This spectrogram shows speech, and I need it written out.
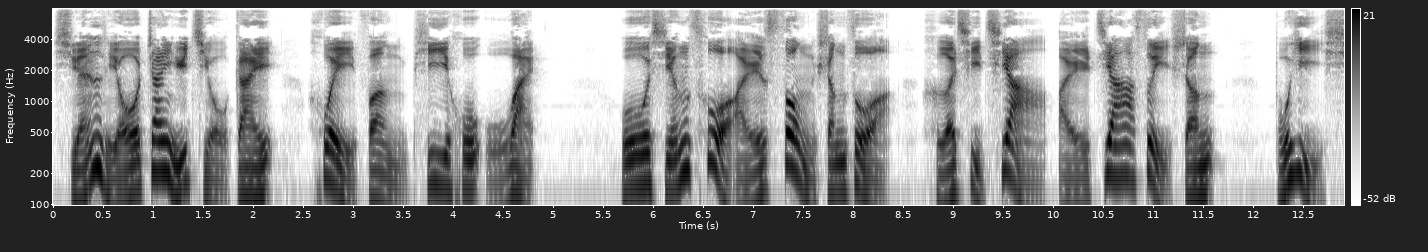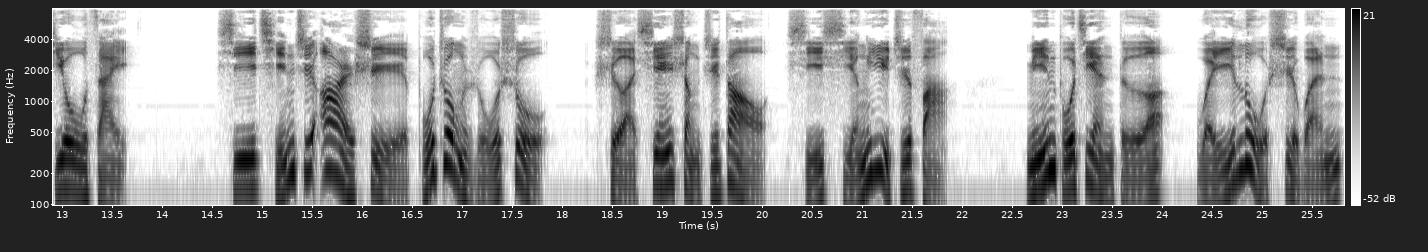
玄流沾于九垓，惠风披乎无外。五行错而宋生作，和气洽而家岁生，不亦休哉？昔秦之二世不重儒术，舍先圣之道，习刑狱之法，民不见德，唯禄是文，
